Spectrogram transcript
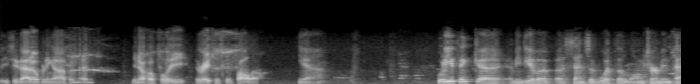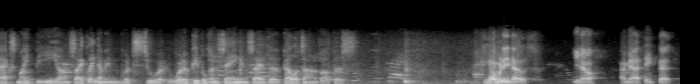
you see that opening up, and then you know hopefully the races can follow. Yeah. What do you think? Uh, I mean, do you have a, a sense of what the long-term impacts might be on cycling? I mean, what's what, what have people been saying inside the peloton about this? Nobody knows. You know, I mean, I think that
